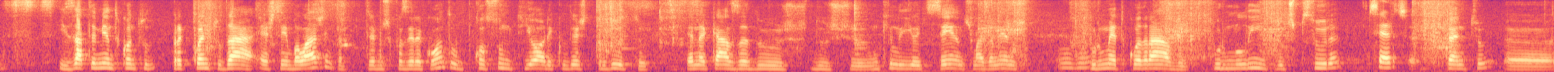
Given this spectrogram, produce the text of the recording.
s- exatamente quanto, para quanto dá esta embalagem, portanto, temos que fazer a conta. O consumo teórico deste produto é na casa dos, dos 1,8 kg, mais ou menos, por metro quadrado, por milímetro de espessura. Certo? Portanto, uh,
